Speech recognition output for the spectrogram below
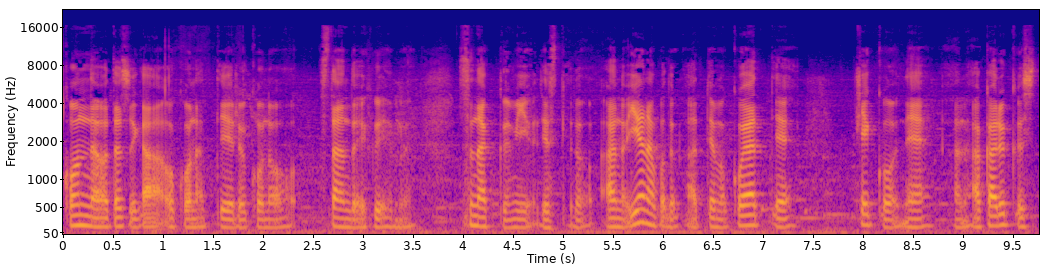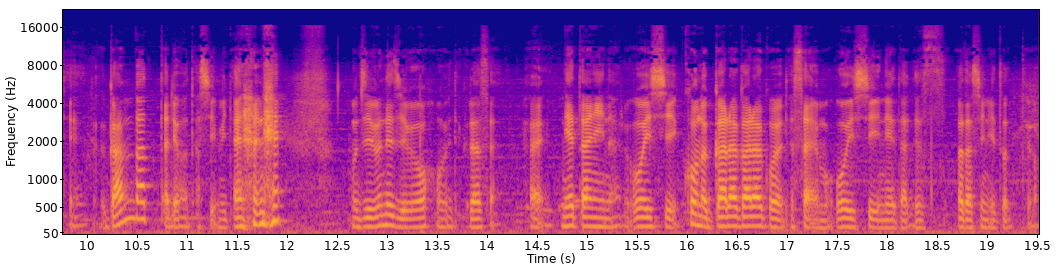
こんな私が行っているこのスタンド FM スナックミュですけどあの嫌なことがあってもこうやって結構ねあの明るくして「頑張ったで私」みたいなね。もう自分で自分を褒めてください。はい、ネタになる。美味しい。このガラガラ声でさえも美味しいネタです。私にとっては。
